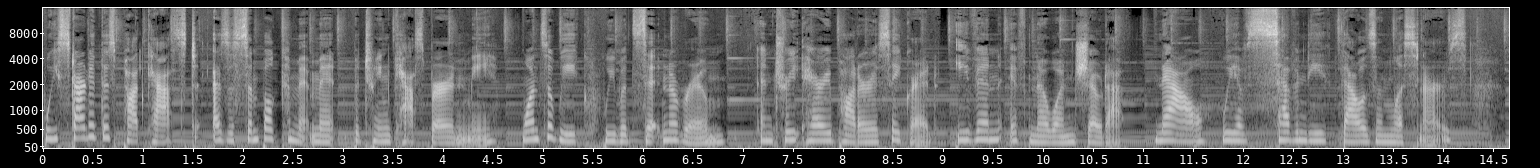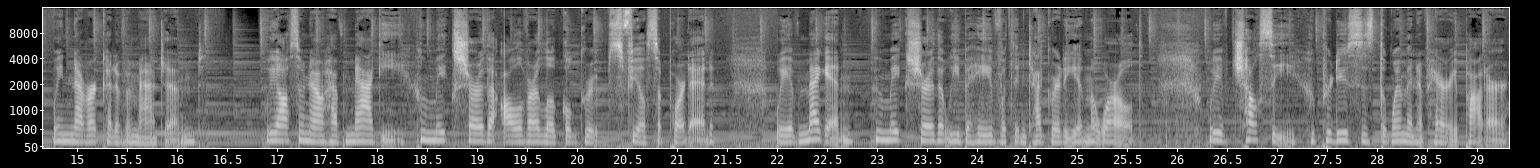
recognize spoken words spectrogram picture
We started this podcast as a simple commitment between Casper and me. Once a week, we would sit in a room and treat Harry Potter as sacred, even if no one showed up. Now we have 70,000 listeners. We never could have imagined. We also now have Maggie, who makes sure that all of our local groups feel supported. We have Megan, who makes sure that we behave with integrity in the world. We have Chelsea, who produces the women of Harry Potter.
